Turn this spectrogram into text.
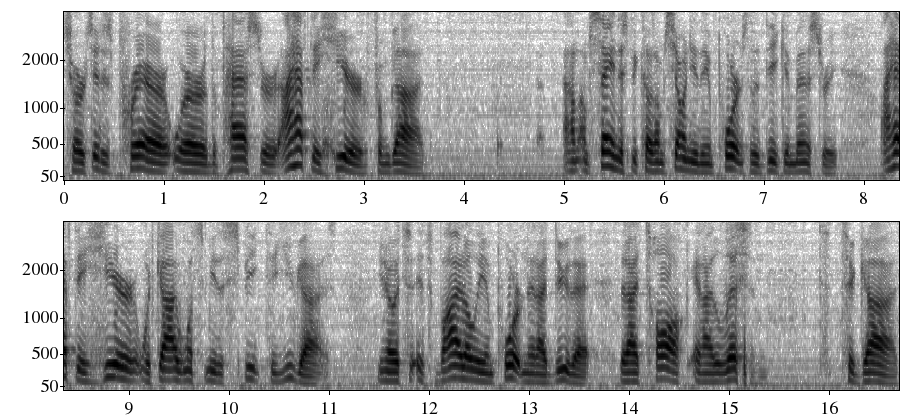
church. It is prayer where the pastor. I have to hear from God. I'm, I'm saying this because I'm showing you the importance of the deacon ministry. I have to hear what God wants me to speak to you guys. You know, it's, it's vitally important that I do that, that I talk and I listen t- to God.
